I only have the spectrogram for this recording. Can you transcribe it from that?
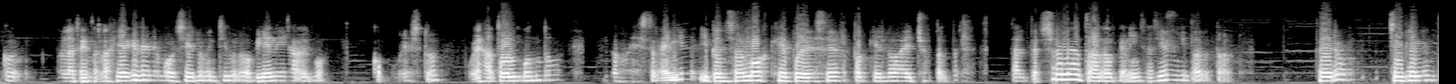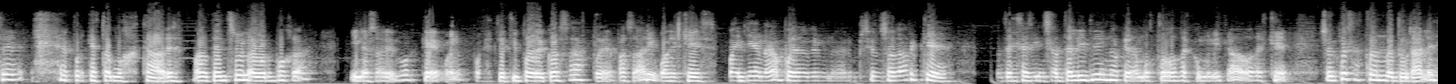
con, con, la tecnología que tenemos en el siglo XXI, viene algo como esto, pues a todo el mundo nos extraña y pensamos que puede ser porque lo ha hecho tal, persona, tal organización y tal, tal. Pero simplemente es porque estamos cada vez más dentro de la burbuja y no sabemos que, bueno, pues este tipo de cosas puede pasar, igual que mañana puede haber una erupción solar que nos deje sin satélite y nos quedamos todos descomunicados. Es que son cosas tan naturales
